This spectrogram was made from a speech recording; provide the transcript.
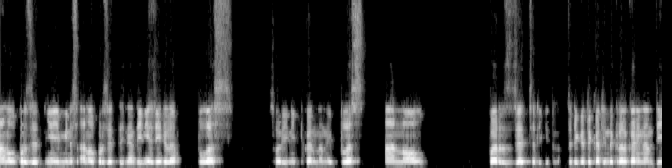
Anal per Z-nya ya, minus anal per Z. Jadi nanti ini hasilnya adalah plus sorry ini bukan ini plus A0 per Z jadi gitu. Jadi ketika diintegralkan ini nanti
